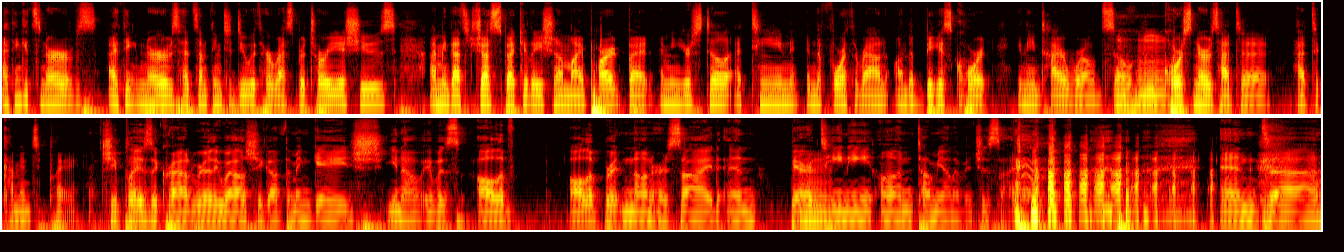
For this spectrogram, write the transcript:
I think it's nerves. I think nerves had something to do with her respiratory issues. I mean, that's just speculation on my part, but I mean, you're still a teen in the fourth round on the biggest court in the entire world. So, of course, nerves had to had to come into play. she plays the crowd really well she got them engaged you know it was all of all of britain on her side and Berrettini on Tomljanovic's side and uh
